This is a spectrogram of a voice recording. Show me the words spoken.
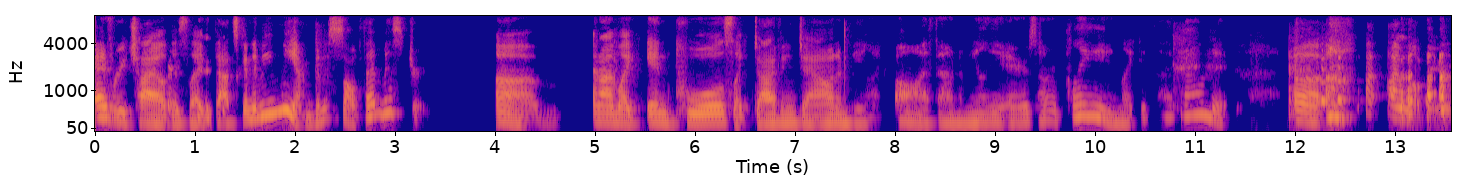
every child is like that's gonna be me i'm gonna solve that mystery um and i'm like in pools like diving down and being like oh i found amelia earhart plane like i found it uh I, I love you.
